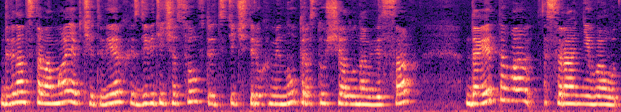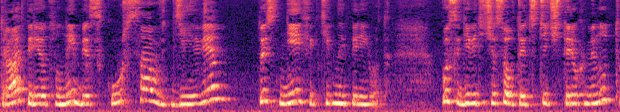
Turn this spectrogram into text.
12 мая в четверг с 9 часов 34 минут растущая луна в весах до этого с раннего утра период Луны без курса в Деве, то есть неэффективный период. После 9 часов 34 минут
